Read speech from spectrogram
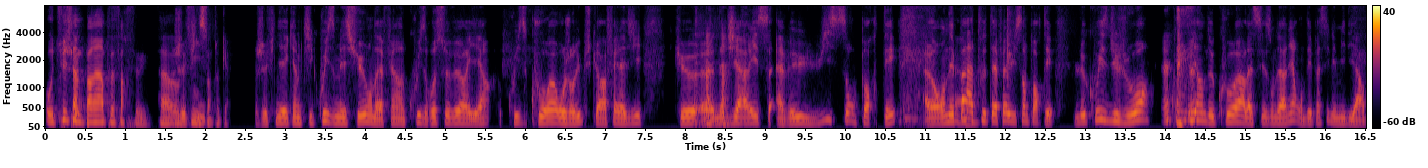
Au-dessus, ça me paraît un peu farfelu. je finis, en tout cas. Je finis avec un petit quiz, messieurs. On a fait un quiz receveur hier, quiz coureur aujourd'hui, puisque Raphaël a dit que euh, Najee Harris avait eu 800 portées. Alors, on n'est pas ah. tout à fait à 800 portées. Le quiz du jour combien de coureurs la saison dernière ont dépassé les milliards?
